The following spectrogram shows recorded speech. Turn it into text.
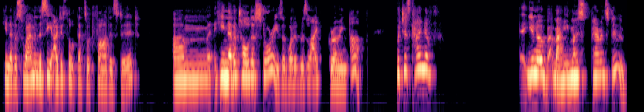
he never swam in the sea. I just thought that's what fathers did. Um, he never told us stories of what it was like growing up, which is kind of, you know, most parents do.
